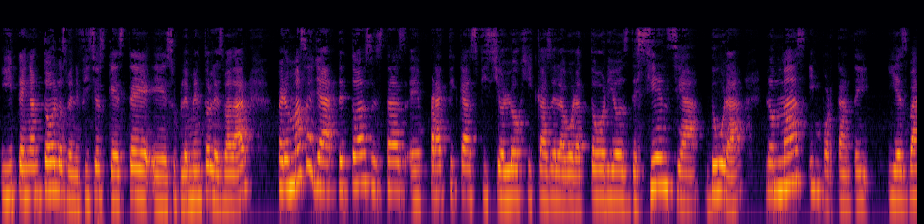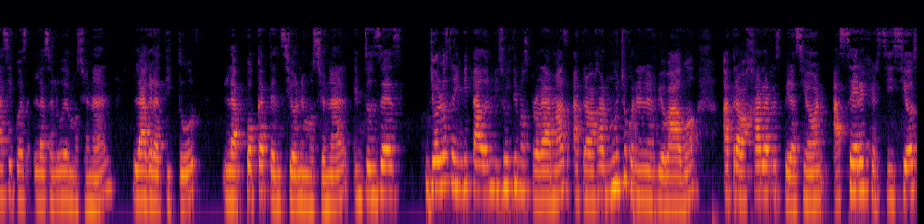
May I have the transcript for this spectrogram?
y tengan todos los beneficios que este eh, suplemento les va a dar pero más allá de todas estas eh, prácticas fisiológicas de laboratorios, de ciencia dura, lo más importante y, y es básico es la salud emocional, la gratitud, la poca tensión emocional. Entonces, yo los he invitado en mis últimos programas a trabajar mucho con el nervio vago, a trabajar la respiración, a hacer ejercicios,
